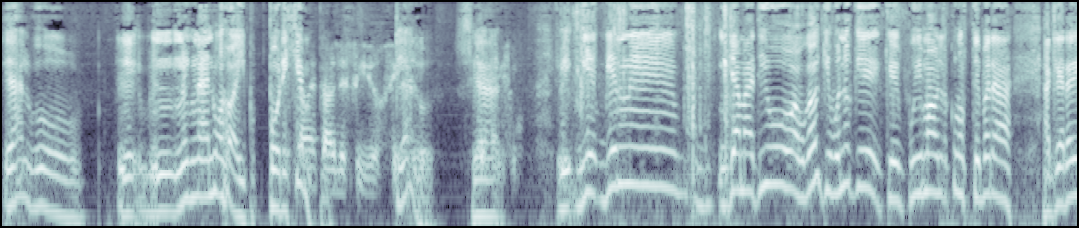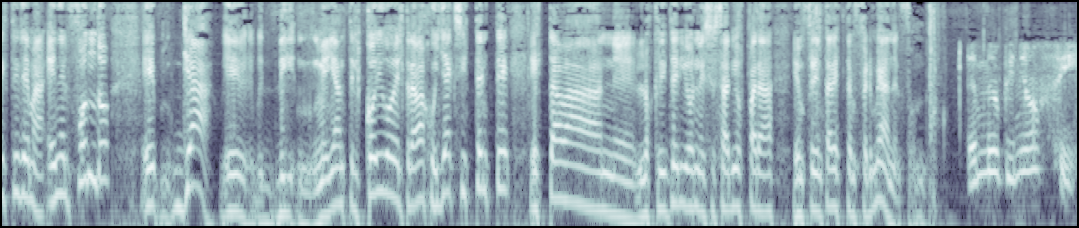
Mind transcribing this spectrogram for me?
es algo, eh, no hay nada nuevo ahí. Por ejemplo. establecido, sí. Claro, o sea, eh, bien, bien eh, llamativo, abogado, qué bueno que, pudimos hablar con usted para aclarar este tema. En el fondo, ya, mediante el Código del Trabajo ya existente, estaban los criterios necesarios para enfrentar esta enfermedad, en el fondo. En mi opinión, sí.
